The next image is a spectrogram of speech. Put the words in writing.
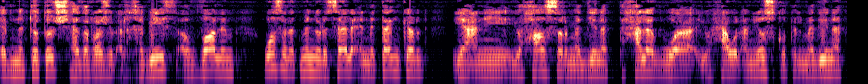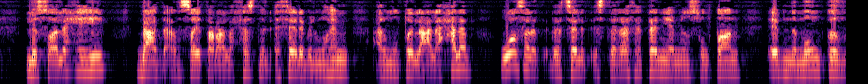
ابن توتش هذا الرجل الخبيث الظالم. وصلت منه رسالة أن تنكرد يعني يحاصر مدينة حلب ويحاول أن يسقط المدينة لصالحه. بعد أن سيطر على حصن الأثارب المهم المطل على حلب وصلت رسالة استغاثة تانية من سلطان ابن منقذ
